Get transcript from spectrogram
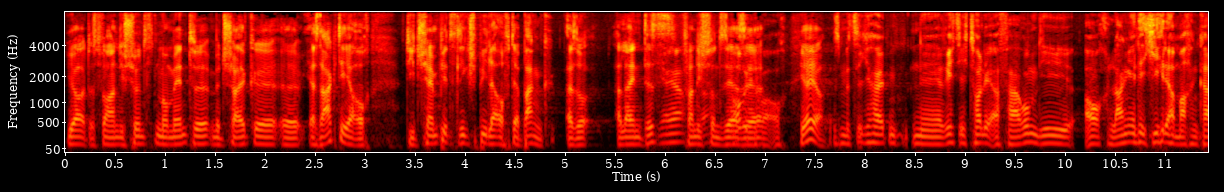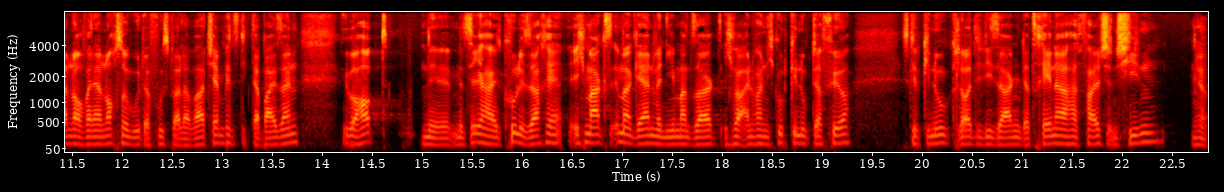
ja, das waren die schönsten Momente mit Schalke. Äh, er sagte ja auch, die Champions League-Spieler auf der Bank. Also allein das ja, ja, fand ich schon sehr, sehr. auch. Ja, ja. Ist mit Sicherheit eine richtig tolle Erfahrung, die auch lange nicht jeder machen kann, auch wenn er noch so ein guter Fußballer war. Champions League dabei sein. Überhaupt eine mit Sicherheit coole Sache. Ich mag es immer gern, wenn jemand sagt, ich war einfach nicht gut genug dafür. Es gibt genug Leute, die sagen, der Trainer hat falsch entschieden. Ja.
